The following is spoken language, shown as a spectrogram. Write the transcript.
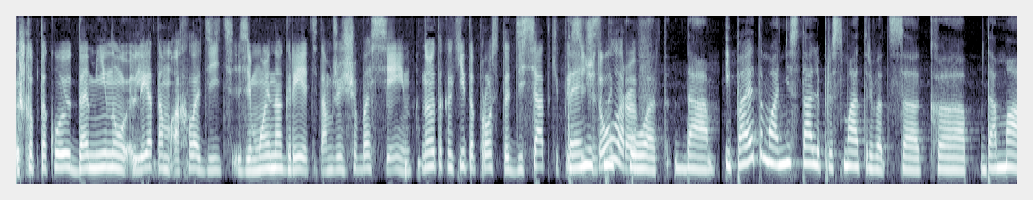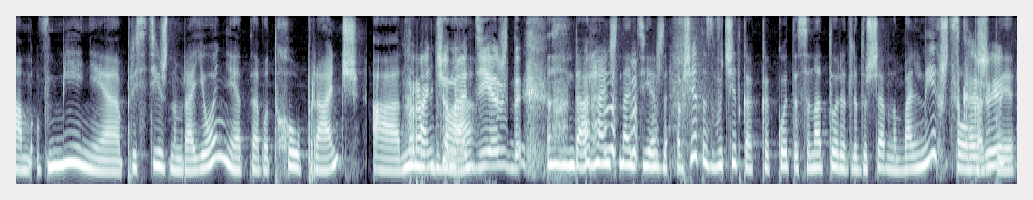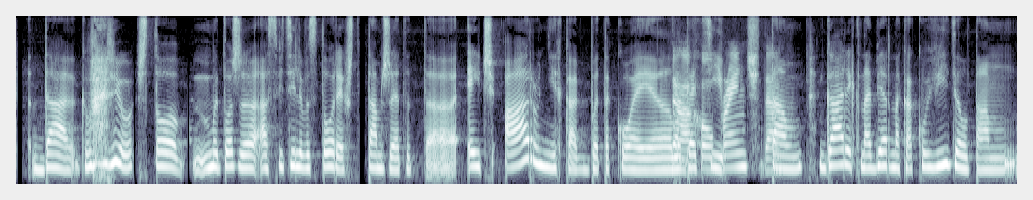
Чтобы такую домину летом охладить, зимой нагреть. Там же еще бассейн. Но это какие-то просто десятки тысяч Теннисный долларов. корт, да. И поэтому они стали присматриваться к домам в менее престижном районе. Это вот Хоуп Ранч. А Ранчо два- надежды. Да, раньше надежда. Вообще это звучит как какой-то санаторий для душевно больных, что Скажи. как бы, да, говорю, что мы тоже осветили в историях, что там же этот э, HR у них как бы такой э, Да, Hope логотип. Ranch, да. Там Гарик, наверное, как увидел, там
